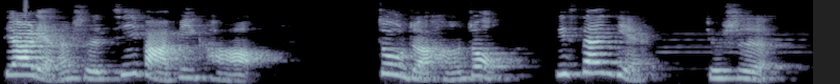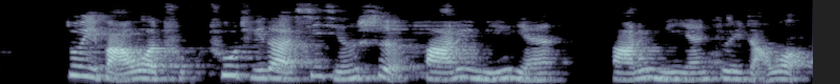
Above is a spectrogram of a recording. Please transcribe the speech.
第二点呢是新法必考，重者恒重。第三点就是注意把握出出题的新形式，法律名言，法律名言注意掌握。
